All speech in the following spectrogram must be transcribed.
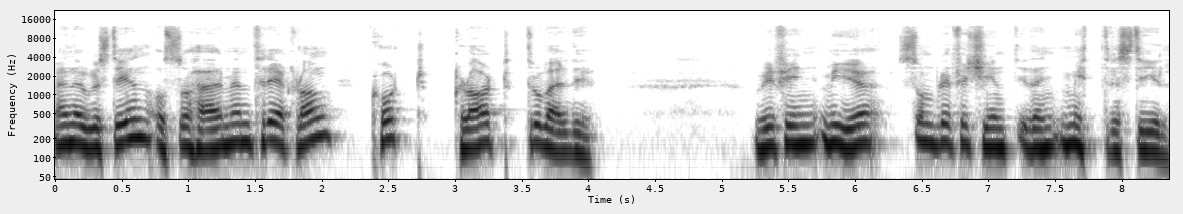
men Augustin også her med en treklang kort, klart, troverdig. Vi finner mye som blir forkynt i den midtre stil.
